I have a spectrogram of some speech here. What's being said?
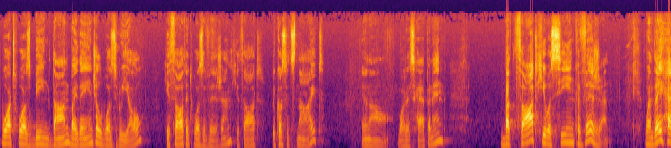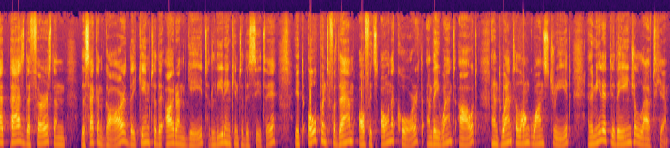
what was being done by the angel was real. He thought it was a vision. He thought, because it's night, you know, what is happening? But thought he was seeing a vision. When they had passed the first and the second guard, they came to the iron gate leading into the city. It opened for them of its own accord, and they went out and went along one street, and immediately the angel left him.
